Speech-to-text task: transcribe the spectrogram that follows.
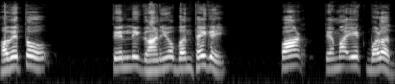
હવે તો તેલની ઘાણીઓ બંધ થઈ ગઈ, પણ તેમાં એક બળદ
